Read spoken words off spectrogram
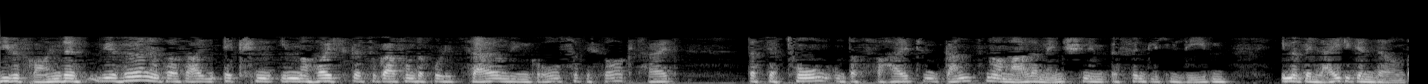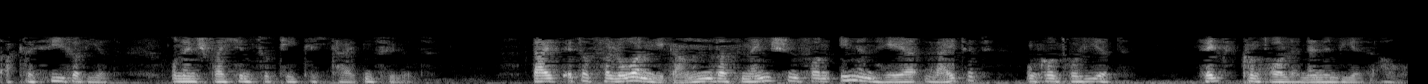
Liebe Freunde, wir hören es aus allen Ecken immer häufiger, sogar von der Polizei und in großer Besorgtheit, dass der Ton und das Verhalten ganz normaler Menschen im öffentlichen Leben immer beleidigender und aggressiver wird und entsprechend zu Tätlichkeiten führt. Da ist etwas verloren gegangen, das Menschen von innen her leitet und kontrolliert. Selbstkontrolle nennen wir es auch.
